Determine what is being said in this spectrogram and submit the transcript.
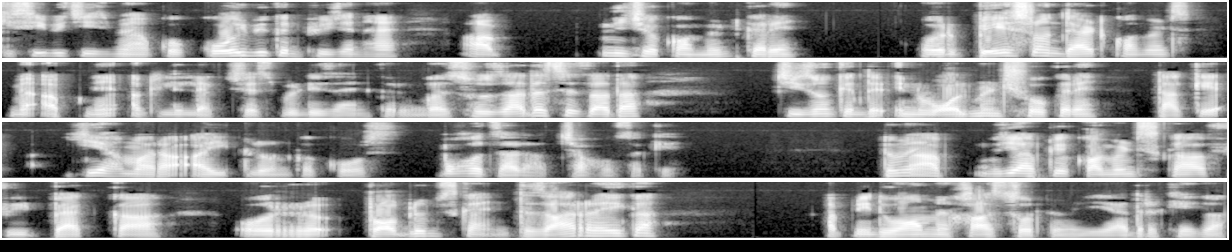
किसी भी चीज़ में आपको कोई भी कन्फ्यूज़न है आप नीचे कमेंट करें। और बेस्ड ऑन दैट कमेंट्स मैं अपने अगले लेक्चर्स भी डिज़ाइन करूँगा। सो ज़्यादा से ज़्यादा चीज़ों के अंदर इन्वॉलमेंट शो करें ताकि ये हमारा आई क्लोन का कोर्स बहुत ज़्यादा अच्छा हो सके। तो मैं आप, मुझे आपके कमेंट्स का फीडबैक का और प्रॉब्लम्स का इंतज़ार रहेगा। अपनी दुआओं में ख़ास तौर पर मुझे याद रखेगा।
